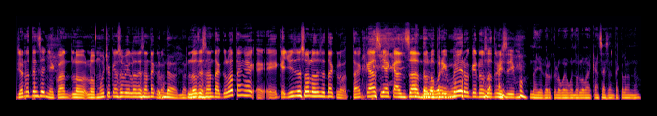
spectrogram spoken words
yo no te enseñé cuan- lo, lo mucho que han subido los de Santa Claus. No, no. Los de. Santa Claus están, eh, eh, que yo hice solo de Santa Claus, están casi alcanzando los lo primero que nosotros hicimos. No, yo creo que los huevos no lo van a alcanzar Santa Claus, ¿no?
